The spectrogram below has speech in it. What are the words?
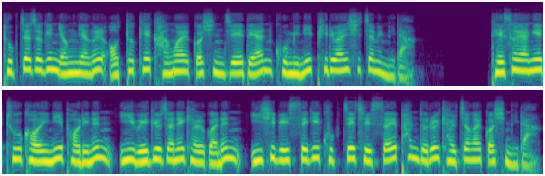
독자적인 역량을 어떻게 강화할 것인지에 대한 고민이 필요한 시점입니다. 대서양의 두 거인이 벌이는 이 외교전의 결과는 21세기 국제 질서의 판도를 결정할 것입니다.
